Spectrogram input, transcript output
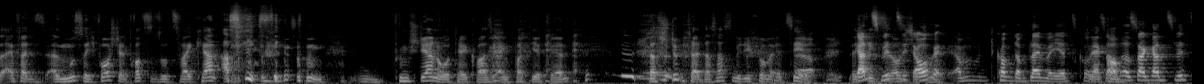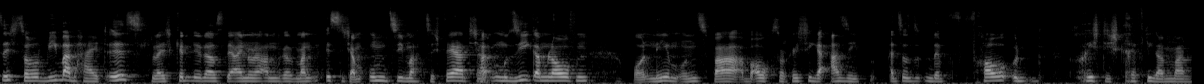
Einfach, also musst du euch vorstellen, trotzdem so zwei Kernassis, die in so einem Fünf-Sterne-Hotel quasi einquartiert werden. Das stimmt halt, das hast du mir die schon mal erzählt. Ja. Ganz witzig auch, aber komm, dann bleiben wir jetzt kurz. Ja. Das war ganz witzig, so wie man halt ist. Vielleicht kennt ihr das, der ein oder andere. Man ist sich am Umziehen, macht sich fertig, Ja. hat Musik am Laufen. Und neben uns war aber auch so ein richtiger Assi. Also so eine Frau und richtig kräftiger Mann.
